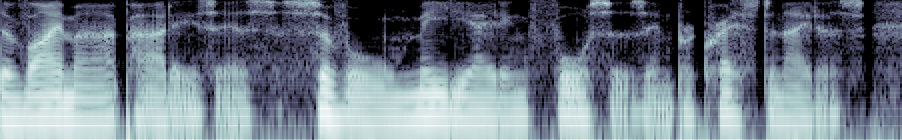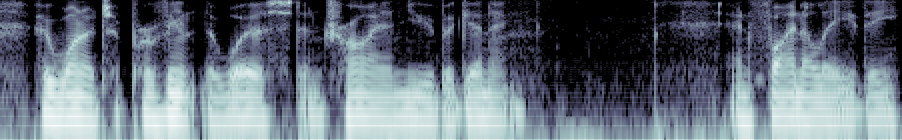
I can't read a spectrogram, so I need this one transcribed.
The Weimar parties as civil mediating forces and procrastinators who wanted to prevent the worst and try a new beginning. And finally, the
